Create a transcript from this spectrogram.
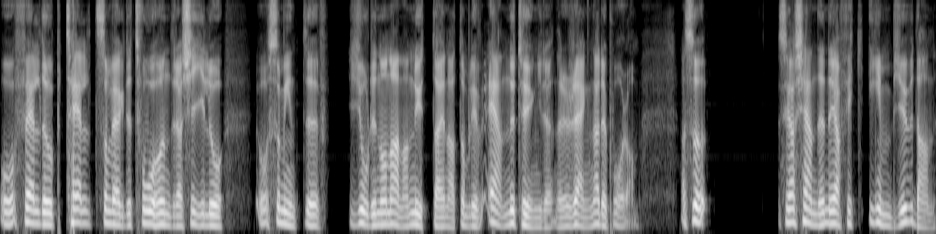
och fällde upp tält som vägde 200 kilo och som inte gjorde någon annan nytta än att de blev ännu tyngre när det regnade på dem. Alltså, så jag kände när jag fick inbjudan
